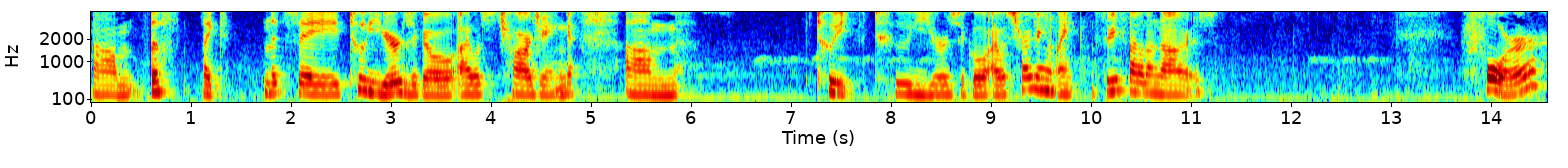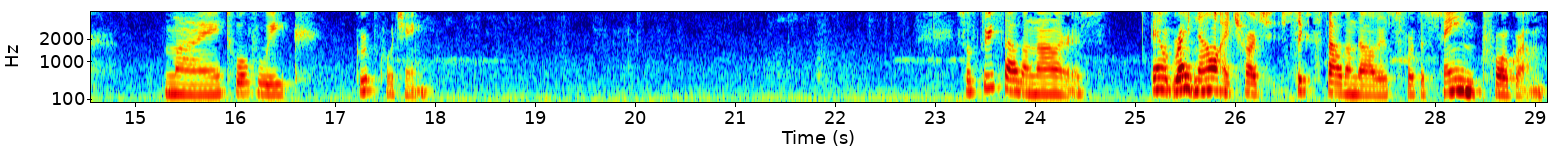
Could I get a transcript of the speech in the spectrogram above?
um, like let's say two years ago, I was charging um, two two years ago, I was charging like three thousand dollars for my twelve week group coaching. So three thousand dollars. And right now I charge six thousand dollars for the same program.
